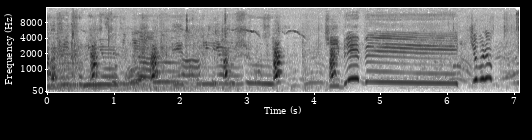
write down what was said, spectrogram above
Il est trop mignon. Il est trop mignon, chou. Petit bébé. Petit bébé, t'es trop chou. Alors moi, je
